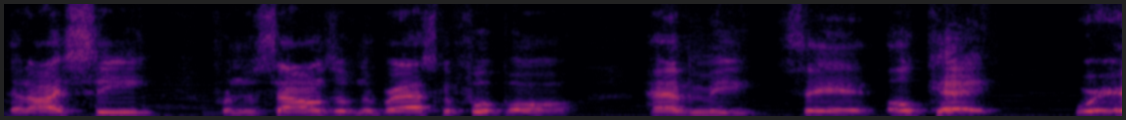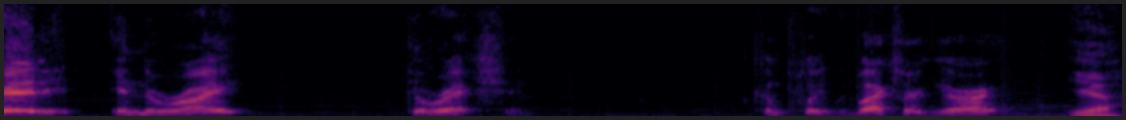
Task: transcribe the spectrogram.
that I see from the sounds of Nebraska football, having me saying, "Okay, we're headed in the right direction." Completely. Black shirt, you all right? Yeah.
